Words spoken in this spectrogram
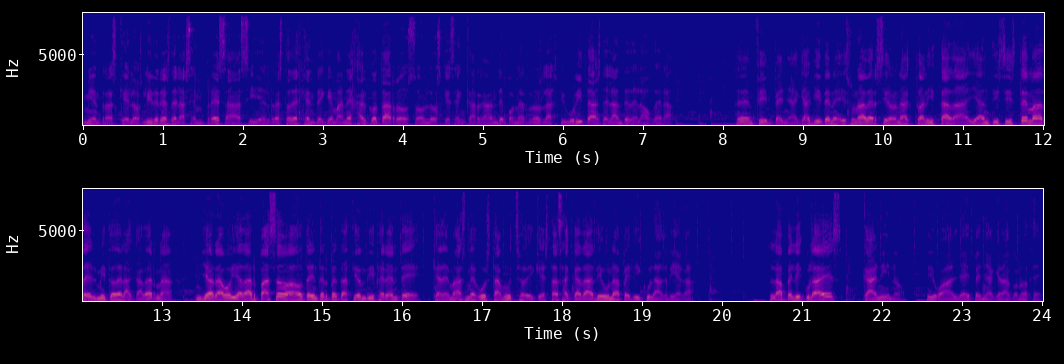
mientras que los líderes de las empresas y el resto de gente que maneja el cotarro son los que se encargan de ponernos las figuritas delante de la hoguera. En fin, Peña, que aquí tenéis una versión actualizada y antisistema del mito de la caverna. Y ahora voy a dar paso a otra interpretación diferente, que además me gusta mucho y que está sacada de una película griega. La película es Canino. Igual ya hay Peña que la conoce.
